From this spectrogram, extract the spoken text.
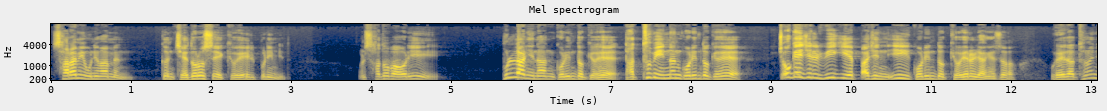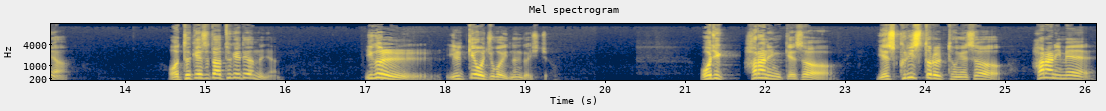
사람이 운영하면 그건 제도로서의 교회일 뿐입니다. 사도 바울이 분란이 난 고린도 교회, 다툼이 있는 고린도 교회, 쪼개질 위기에 빠진 이 고린도 교회를 향해서 왜 다투느냐? 어떻게 해서 다투게 되었느냐? 이걸 일깨워주고 있는 것이죠. 오직 하나님께서 예수 그리스도를 통해서 하나님의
